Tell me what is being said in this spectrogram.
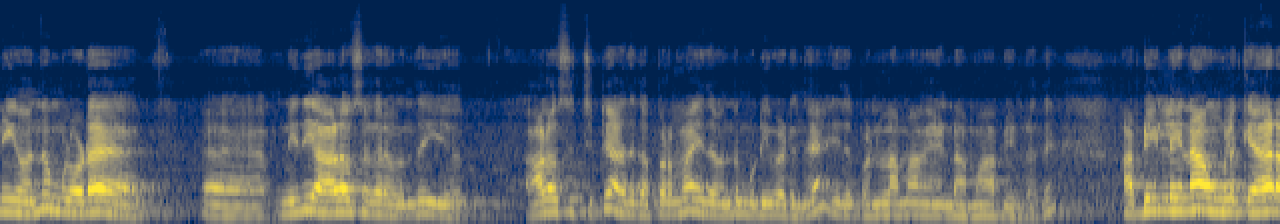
நீங்கள் வந்து உங்களோட நிதி ஆலோசகரை வந்து ஆலோசிச்சுட்டு அதுக்கப்புறமா இதை வந்து முடிவெடுங்க. இது பண்ணலாமா வேண்டாமா அப்படின்றது. அப்படி இல்லைன்னா உங்களுக்கு யார்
